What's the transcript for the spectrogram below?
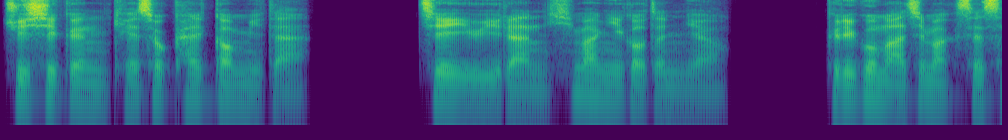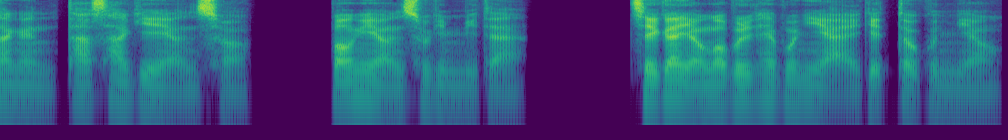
주식은 계속 할 겁니다. 제 유일한 희망이거든요. 그리고 마지막 세상은 다 사기의 연속, 뻥의 연속입니다. 제가 영업을 해보니 알겠더군요.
